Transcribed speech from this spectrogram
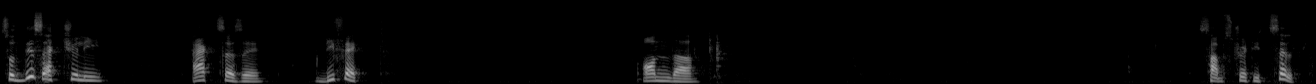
So, this actually acts as a defect on the substrate itself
